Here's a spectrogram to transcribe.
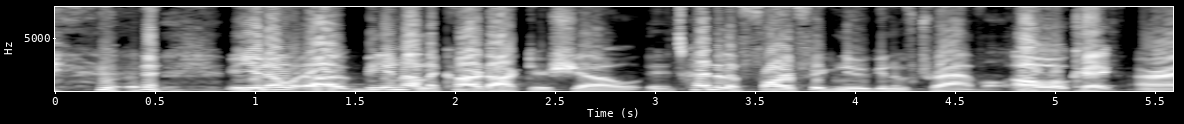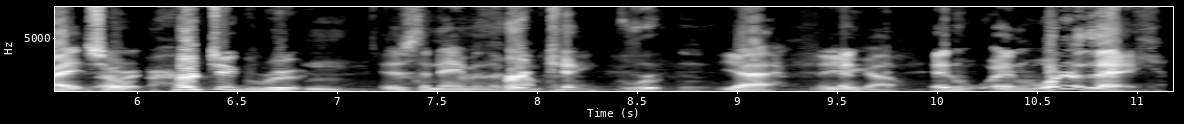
you know, uh, being on the Car Doctor show, it's kind of the Fahrvergnügen of travel. Oh, okay. All right. So All right. Hurtigruten is the name of the company. Hurtigruten. Yeah, there you and, go. And and what are they?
